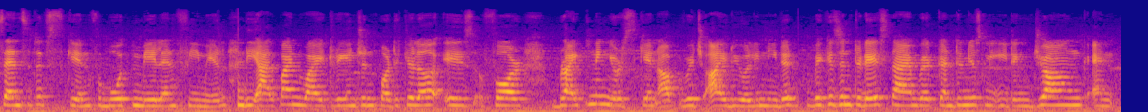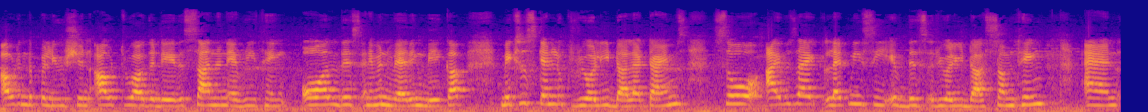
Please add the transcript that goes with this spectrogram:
sensitive skin for both male and female. And the Alpine White range in particular is for brightening your skin up which I really needed because in today's time we're continuously eating junk and out in the pollution, out throughout the day, the sun and everything, all this and even wearing makeup makes your skin look really dull at times so i was like let me see if this really does something. And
